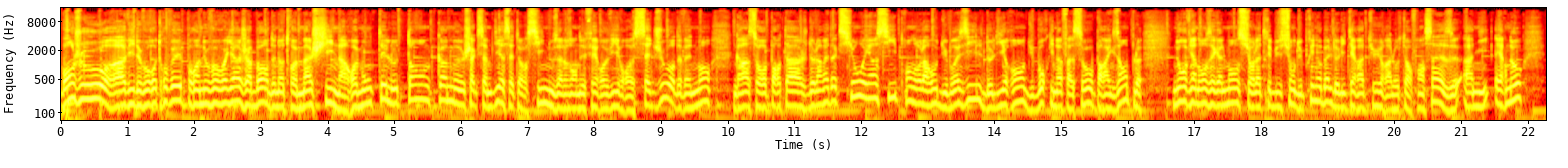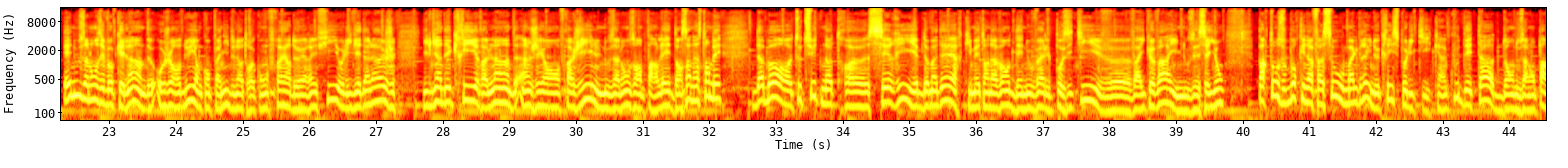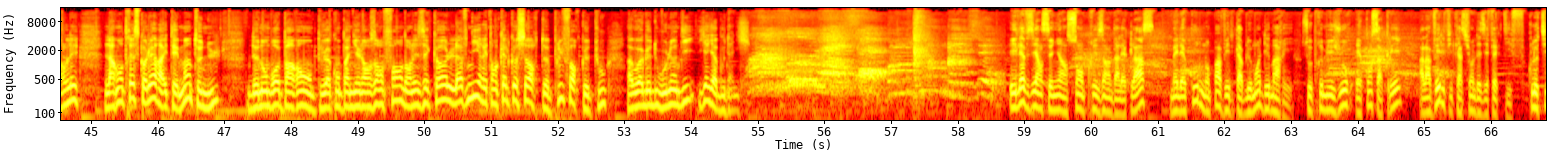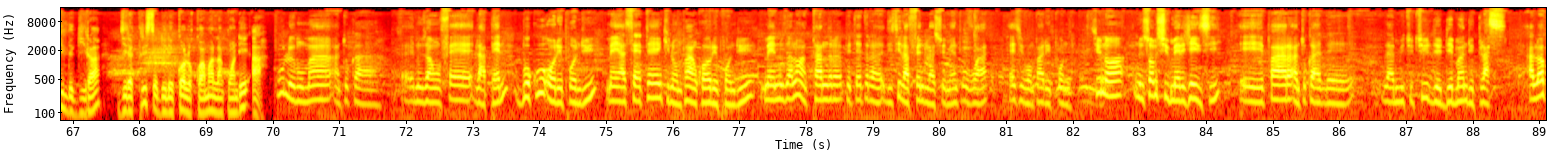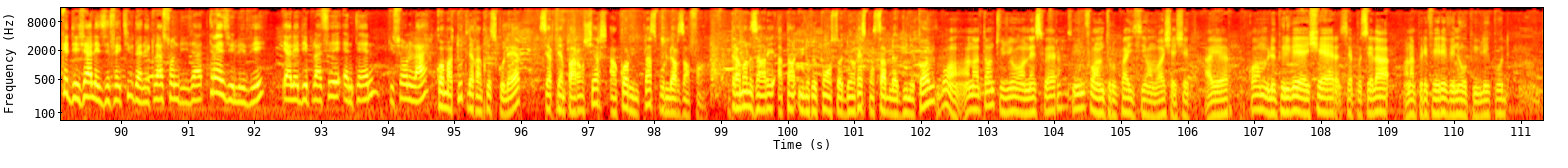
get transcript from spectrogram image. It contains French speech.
Bonjour, ravi de vous retrouver pour un nouveau voyage à bord de notre machine à remonter le temps. Comme chaque samedi à cette heure-ci, nous allons en effet revivre 7 jours d'événements grâce au reportage de la rédaction et ainsi prendre la route du Brésil, de l'Iran, du Burkina Faso par exemple. Nous reviendrons également sur l'attribution du prix Nobel de littérature à l'auteur française Annie Ernaux et nous allons évoquer l'Inde aujourd'hui en compagnie de notre confrère de RFI, Olivier Dallage. Il vient d'écrire L'Inde, un géant français nous allons en parler dans un instant, mais d'abord, tout de suite, notre euh, série hebdomadaire qui met en avant des nouvelles positives, euh, vaille que vaille, nous essayons. Partons au Burkina Faso où malgré une crise politique, un coup d'État dont nous allons parler, la rentrée scolaire a été maintenue. De nombreux parents ont pu accompagner leurs enfants dans les écoles. L'avenir est en quelque sorte plus fort que tout. À Ouagadougou lundi, Yaya Boudani. Élèves et enseignants sont présents dans les classes, mais les cours n'ont pas véritablement démarré. Ce premier jour est consacré à la vérification des effectifs. Clotilde Guira, directrice de l'école Kwama Lankwande A. Pour le moment, en tout cas, euh, nous avons fait l'appel. Beaucoup ont répondu, mais il y a certains qui n'ont pas encore répondu. Mais nous allons attendre peut-être euh, d'ici la fin de la semaine pour voir est-ce qu'ils ne vont pas répondre. Sinon, nous sommes submergés ici et par en tout cas la multitude de demandes de places alors que déjà les effectifs dans les classes sont déjà très élevés. Il y a les déplacés internes qui sont là. Comme à toutes les rentrées scolaires, certains parents cherchent encore une place pour leurs enfants. Draman Zanré attend une réponse d'un responsable d'une école. Bon, on attend toujours, on espère. Si une fois on ne trouve pas ici, on va chercher ailleurs. Comme le privé est cher, c'est pour cela qu'on a préféré venir au public pour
